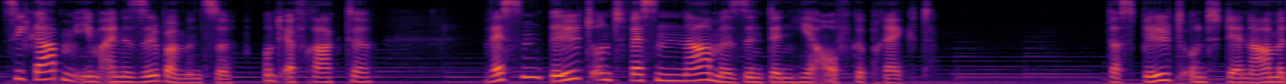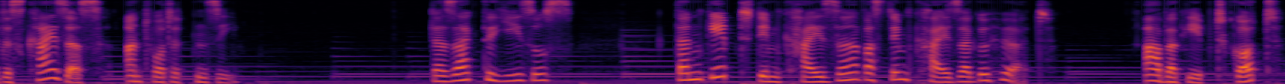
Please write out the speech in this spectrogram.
Sie gaben ihm eine Silbermünze, und er fragte, Wessen Bild und wessen Name sind denn hier aufgeprägt? Das Bild und der Name des Kaisers, antworteten sie. Da sagte Jesus, Dann gebt dem Kaiser, was dem Kaiser gehört, aber gebt Gott,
